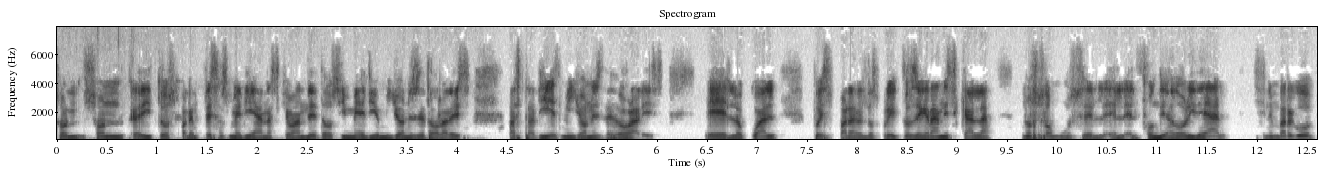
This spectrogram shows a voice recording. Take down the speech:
son son créditos para empresas medianas que van de dos y medio millones de dólares hasta 10 millones de dólares. Eh, lo cual, pues para los proyectos de gran escala no somos el, el, ideal. Sin embargo,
